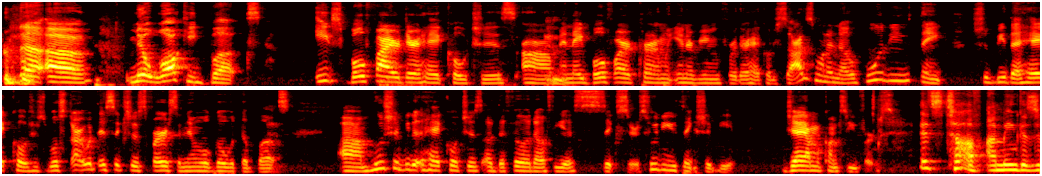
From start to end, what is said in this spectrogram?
the uh, Milwaukee Bucks each both fired their head coaches, um, and they both are currently interviewing for their head coaches. So I just want to know who do you think should be the head coaches? We'll start with the Sixers first, and then we'll go with the Bucks. Um, who should be the head coaches of the Philadelphia Sixers? Who do you think should be it? Jay, I'm gonna come to you first. It's tough. I mean, because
